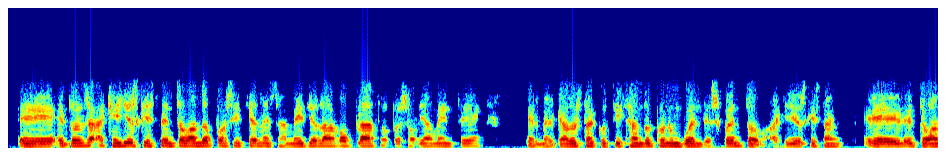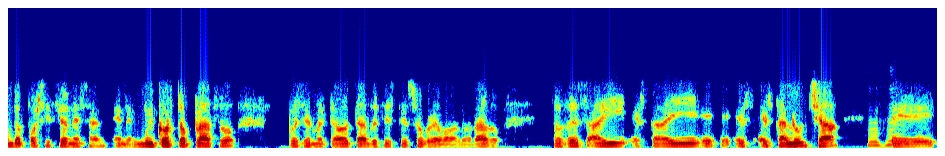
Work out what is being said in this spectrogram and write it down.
Eh, entonces, aquellos que estén tomando posiciones a medio y largo plazo, pues obviamente el mercado está cotizando con un buen descuento. Aquellos que están eh, tomando posiciones en, el muy corto plazo, pues el mercado tal vez esté sobrevalorado. Entonces ahí está ahí eh, esta lucha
